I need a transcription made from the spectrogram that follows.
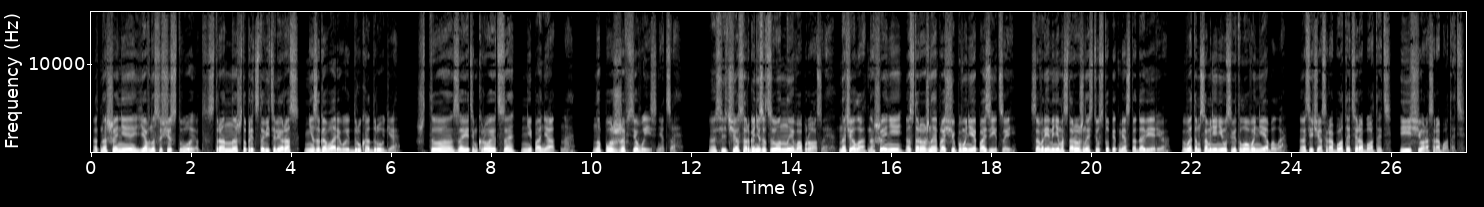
Отношения явно существуют. Странно, что представители рас не заговаривают друг о друге. Что за этим кроется, непонятно. Но позже все выяснится. А сейчас организационные вопросы. Начало отношений, осторожное прощупывание позиций. Со временем осторожность уступит место доверию. В этом сомнений у Светлова не было. А сейчас работать, работать и еще раз работать.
